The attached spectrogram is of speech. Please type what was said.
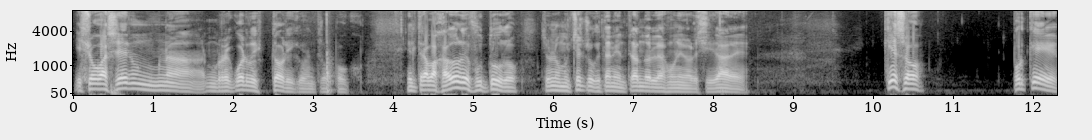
Eso va a ser un recuerdo histórico dentro de poco. El trabajador del futuro son los muchachos que están entrando en las universidades. ¿Qué eso? ¿Por qué?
